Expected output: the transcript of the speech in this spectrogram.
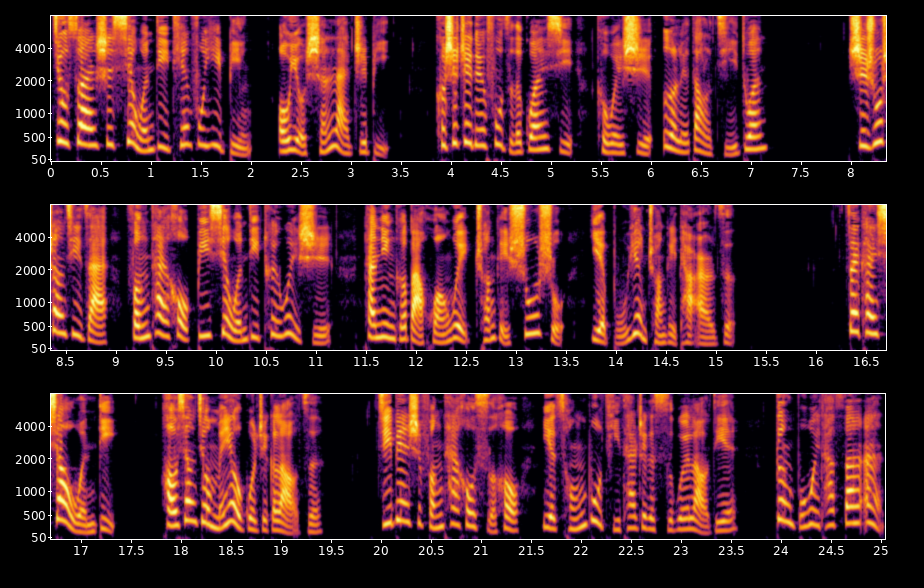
就算是献文帝天赋异禀，偶有神来之笔，可是这对父子的关系可谓是恶劣到了极端。史书上记载，冯太后逼献文帝退位时，他宁可把皇位传给叔叔，也不愿传给他儿子。再看孝文帝，好像就没有过这个老子，即便是冯太后死后，也从不提他这个死鬼老爹。更不为他翻案，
